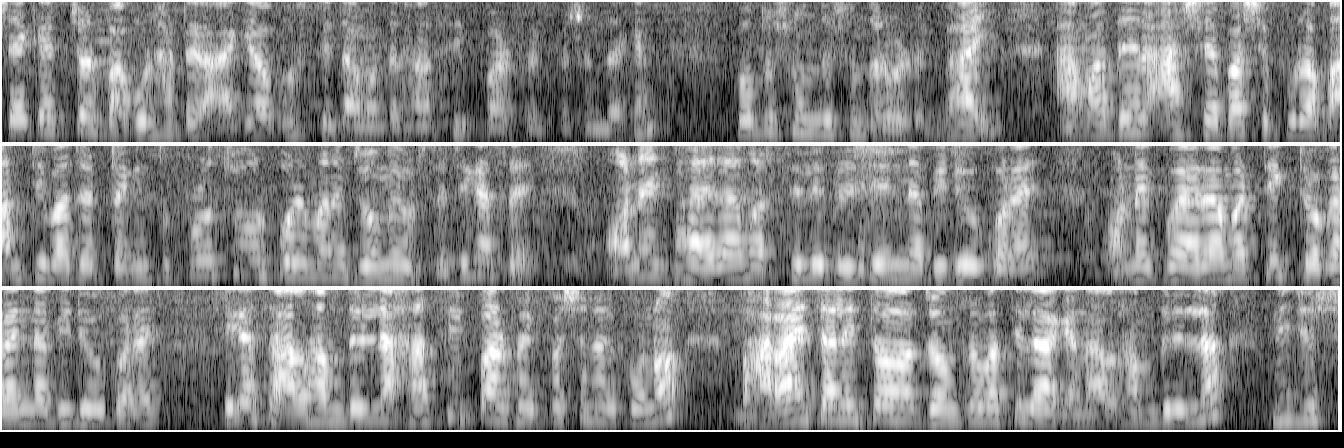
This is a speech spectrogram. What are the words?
শেখেরচর বাবুরহাটের আগে অবস্থিত আমাদের হাসি পারফেক্ট ফ্যাশন দেখেন। কত সুন্দর সুন্দর হোটেল ভাই, আমাদের আশেপাশে পুরো বান্টি বাজারটা কিন্তু প্রচুর পরিমাণে জমে উঠছে, ঠিক আছে? অনেক ভাইরা আমার সেলিব্রিটি না ভিডিও করে অনেক ভাইরা আমার টিকটকার না ভিডিও করে ঠিক আছে? আলহামদুলিল্লাহ হাসি পারফেক্ট ফ্যাশনের কোনো ভাড়ায় চালিত যন্ত্রপাতি লাগে না। আলহামদুলিল্লাহ, নিজস্ব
